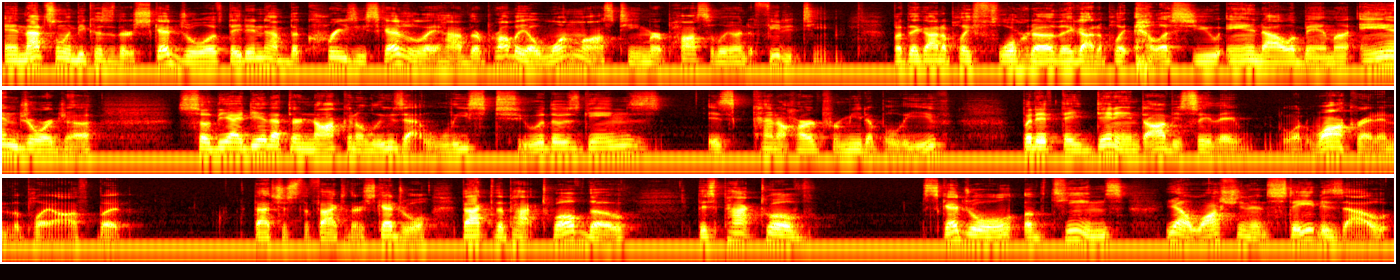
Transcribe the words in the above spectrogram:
And that's only because of their schedule. If they didn't have the crazy schedule they have, they're probably a one loss team or possibly undefeated team. But they got to play Florida, they got to play LSU and Alabama and Georgia. So the idea that they're not going to lose at least two of those games is kind of hard for me to believe. But if they didn't, obviously they would walk right into the playoff. But that's just the fact of their schedule. Back to the Pac 12, though. This Pac 12 schedule of teams, yeah, Washington State is out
